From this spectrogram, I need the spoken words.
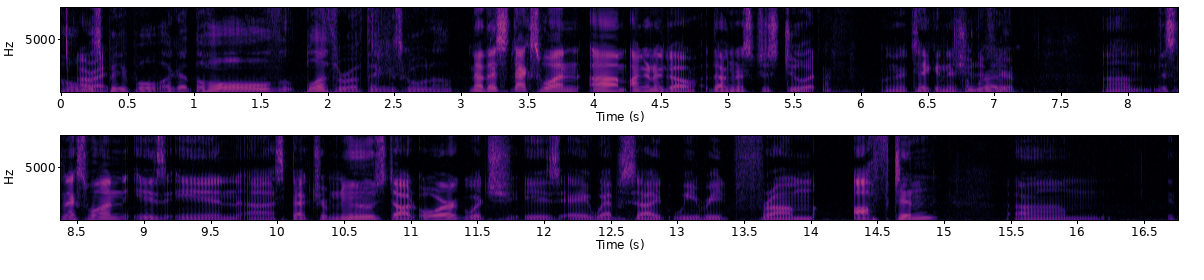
homeless right. people. I got the whole plethora of things going on. Now this next one, um, I'm gonna go. I'm gonna just do it. I'm gonna take initiative here. Um, this next one is in uh, SpectrumNews.org, which is a website we read from often. Um, it,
